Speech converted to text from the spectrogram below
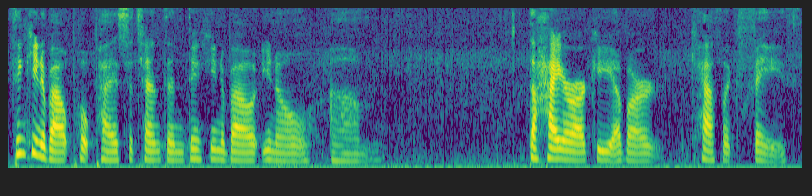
thinking about Pope Pius X and thinking about, you know, um, the hierarchy of our Catholic faith,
